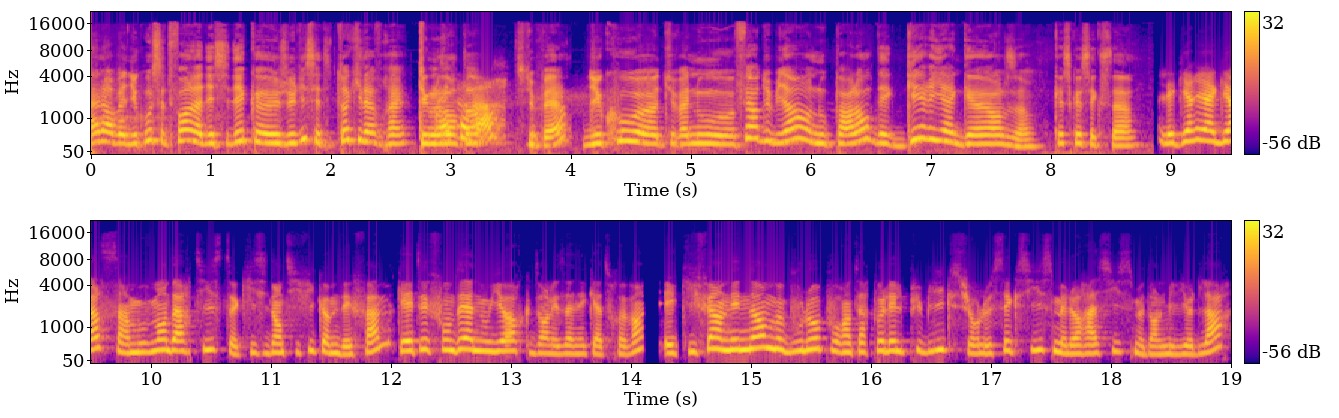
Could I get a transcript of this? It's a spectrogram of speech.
Alors, bah, du coup, cette fois, on a décidé que Julie, c'était toi qui l'avrais. Tu nous entends Super. Du coup, euh, tu vas nous faire du bien en nous parlant des Guerilla Girls. Qu'est-ce que c'est que ça? Les Guerilla Girls, c'est un mouvement d'artistes qui s'identifient comme des femmes, qui a été fondé à New York dans les années 80 et qui fait un énorme boulot pour interpeller le public sur le sexisme et le racisme dans le milieu de l'art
